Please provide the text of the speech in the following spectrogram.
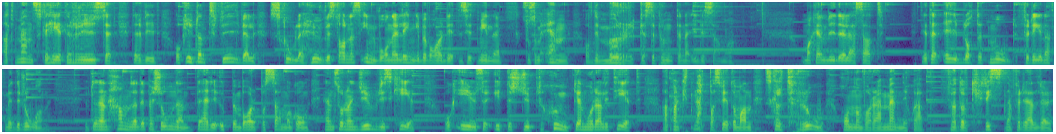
att mänskligheten ryser därvid och utan tvivel skola huvudstadens invånare länge bevara det i sitt minne såsom en av de mörkaste punkterna i detsamma. Och man kan vidare läsa att det är ej blott ett mord förenat med rån utan den handlade personen där uppenbar på samma gång en sådan djuriskhet och EU så ytterst djupt sjunken moralitet att man knappast vet om man skall tro honom vara en människa född av kristna föräldrar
